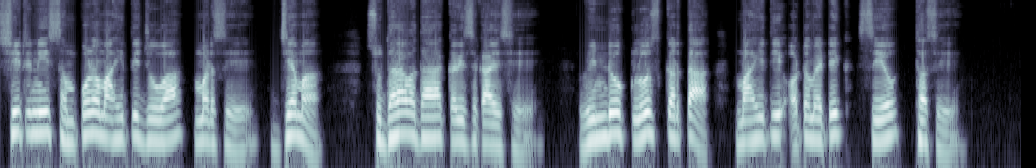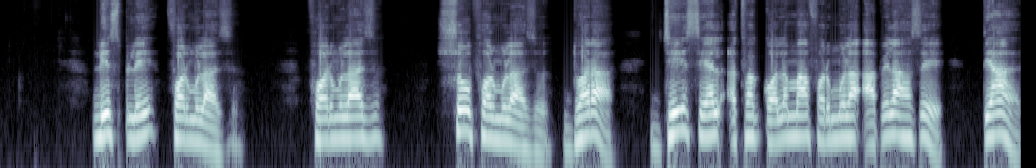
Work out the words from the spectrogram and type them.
શીટની સંપૂર્ણ માહિતી જોવા મળશે, જેમાં સુધારા વધારા કરી શકાય છે. વિન્ડો ક્લોઝ કરતા માહિતી ઓટોમેટિક સેવ થશે. Display formulas formulas show formulas દ્વારા જે સેલ અથવા કોલમમાં ફોર્મ્યુલા આપેલા હશે ત્યાં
